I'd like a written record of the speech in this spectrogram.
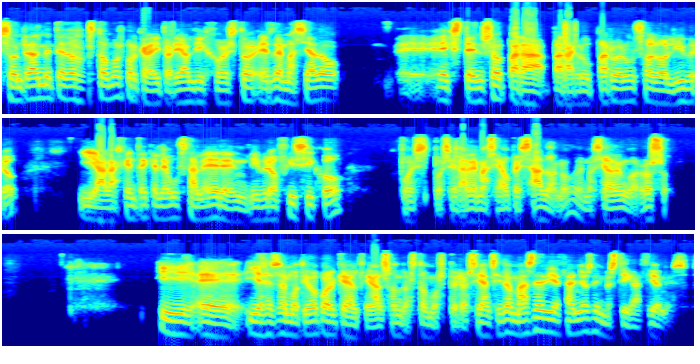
son realmente dos tomos porque la editorial dijo esto es demasiado eh, extenso para, para, agruparlo en un solo libro y a la gente que le gusta leer en libro físico, pues, pues era demasiado pesado, ¿no? Demasiado engorroso. Y, eh, y, ese es el motivo por el que al final son dos tomos, pero sí han sido más de 10 años de investigaciones.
